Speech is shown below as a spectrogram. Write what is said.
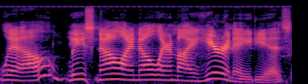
Well, at least now I know where my hearing aid is.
